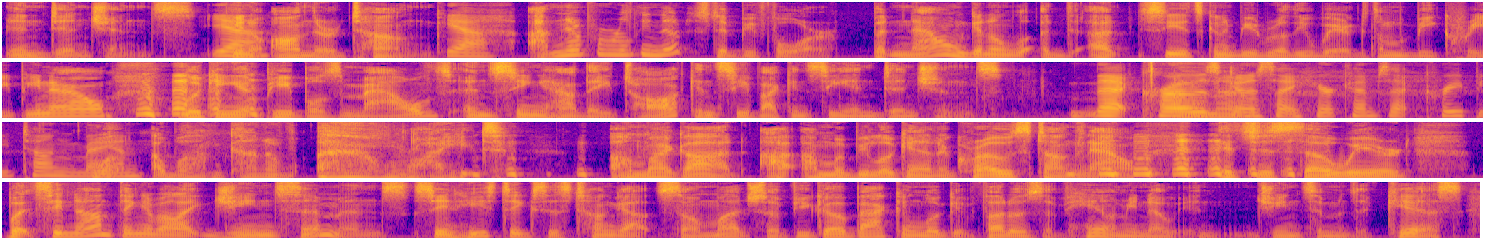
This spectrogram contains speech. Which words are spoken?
indentions, Yeah. you know, on their tongue. Yeah. I've never really noticed it before, but now I'm gonna uh, uh, see. It's gonna be really weird because I'm gonna be creepy now, looking at people's mouths and seeing how they talk and see if I can see indentions. That crow is going to say, "Here comes that creepy tongue man." Well, uh, well, I'm kind of right. oh my God, I, I'm gonna be looking at a crow's tongue now. it's just so weird. But see, now I'm thinking about like Gene Simmons. See, he sticks his tongue out so much. So if you go back and look at photos of him, you know, in Gene Simmons of Kiss,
